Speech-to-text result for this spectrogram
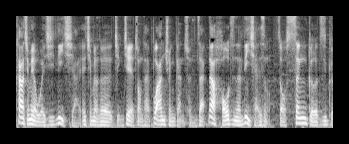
看到前面有危机，立起来，哎，前面有这个警戒的状态，不安全感存在。那猴子呢，立起来是什么？走升格之格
